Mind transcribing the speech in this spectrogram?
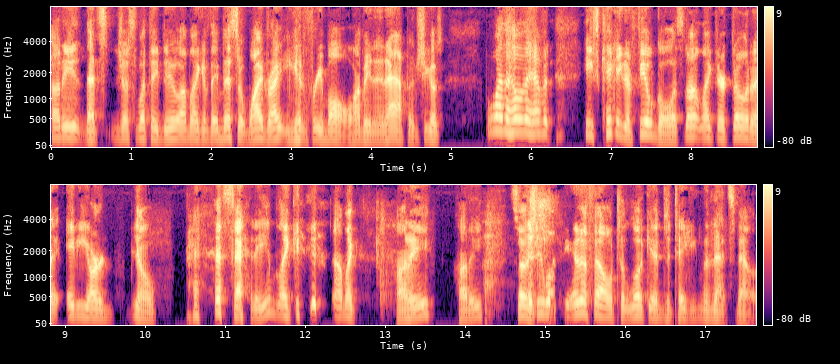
honey, that's just what they do. I'm like, if they miss it wide right, you get a free ball. I mean, it happens. She goes, Why the hell do they have it? He's kicking a field goal. It's not like they're throwing an 80 yard, you know, pass at him. Like, I'm like, honey, honey. So it's, she wants the NFL to look into taking the nets down.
